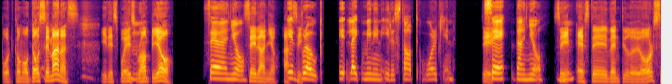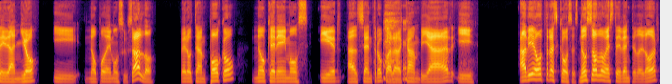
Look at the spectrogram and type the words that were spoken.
por como dos semanas y después rompió. Se dañó. Se dañó. It broke. It like meaning it stopped working. Se dañó. Sí, este ventilador se dañó y no podemos usarlo, pero tampoco no queremos ir al centro para cambiar y había otras cosas, no solo este ventilador,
